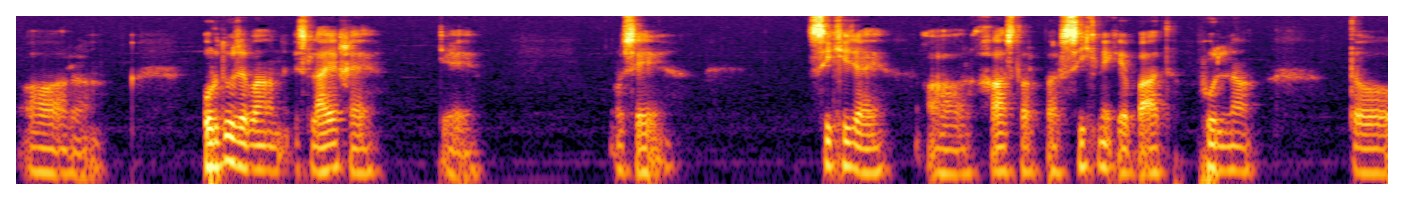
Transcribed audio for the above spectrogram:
اور اردو زبان اس لائق ہے کہ اسے سیکھی جائے اور خاص طور پر سیکھنے کے بعد بھولنا تو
